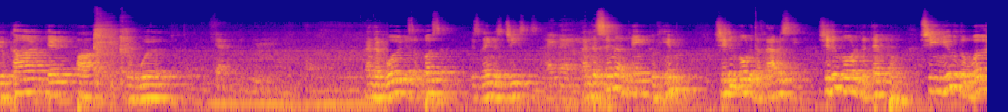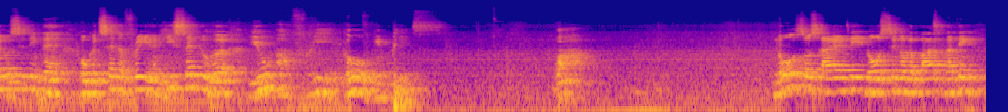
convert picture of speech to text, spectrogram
you can't get past the word. Yeah. And that word is a person. His name is Jesus. Amen. And the sinner came to him she didn't go to the Pharisee. She didn't go to the temple. She knew the word was sitting there who could set her free. And he said to her, You are free. Go in peace. Wow. No society, no sin of the past, nothing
